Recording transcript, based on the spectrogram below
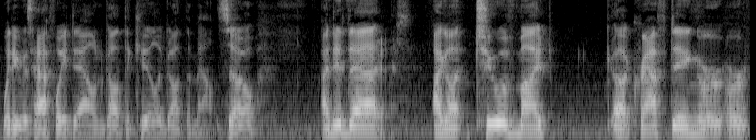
when he was halfway down. Got the kill and got the mount. So I did that. Very nice. I got two of my uh, crafting or, or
